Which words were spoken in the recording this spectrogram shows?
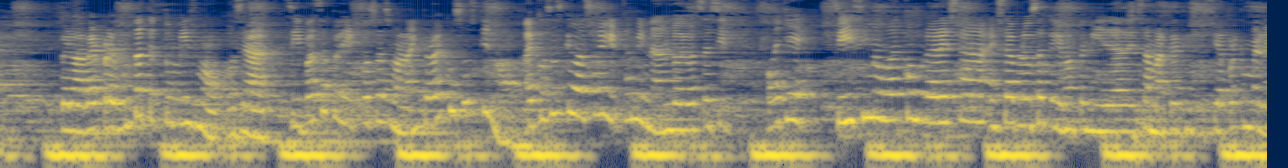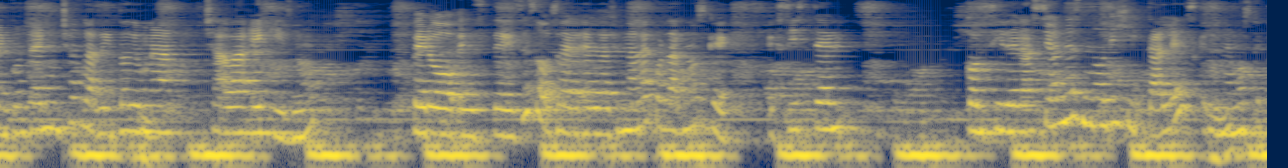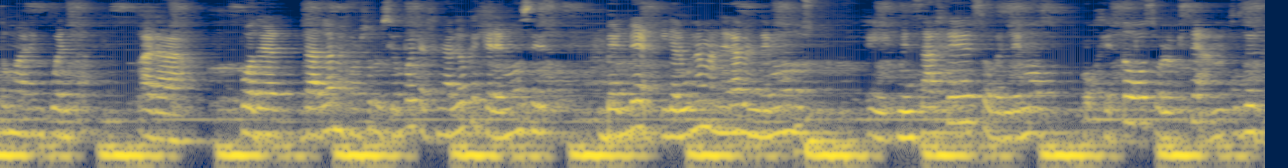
pero a ver, pregúntate tú mismo, o sea, sí vas a pedir cosas online, pero hay cosas que no, hay cosas que vas a ir caminando y vas a decir, oye, sí, sí me voy a comprar esa, esa blusa que yo no tenía idea de esa marca que existía porque me la encontré en un changarrito de una chava X, ¿no? Pero este, es eso, o sea, al final acordarnos que existen consideraciones no digitales que tenemos que tomar en cuenta para poder dar la mejor solución porque al final lo que queremos es vender y de alguna manera vendemos eh, mensajes o vendemos objetos o lo que sea. ¿no? Entonces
